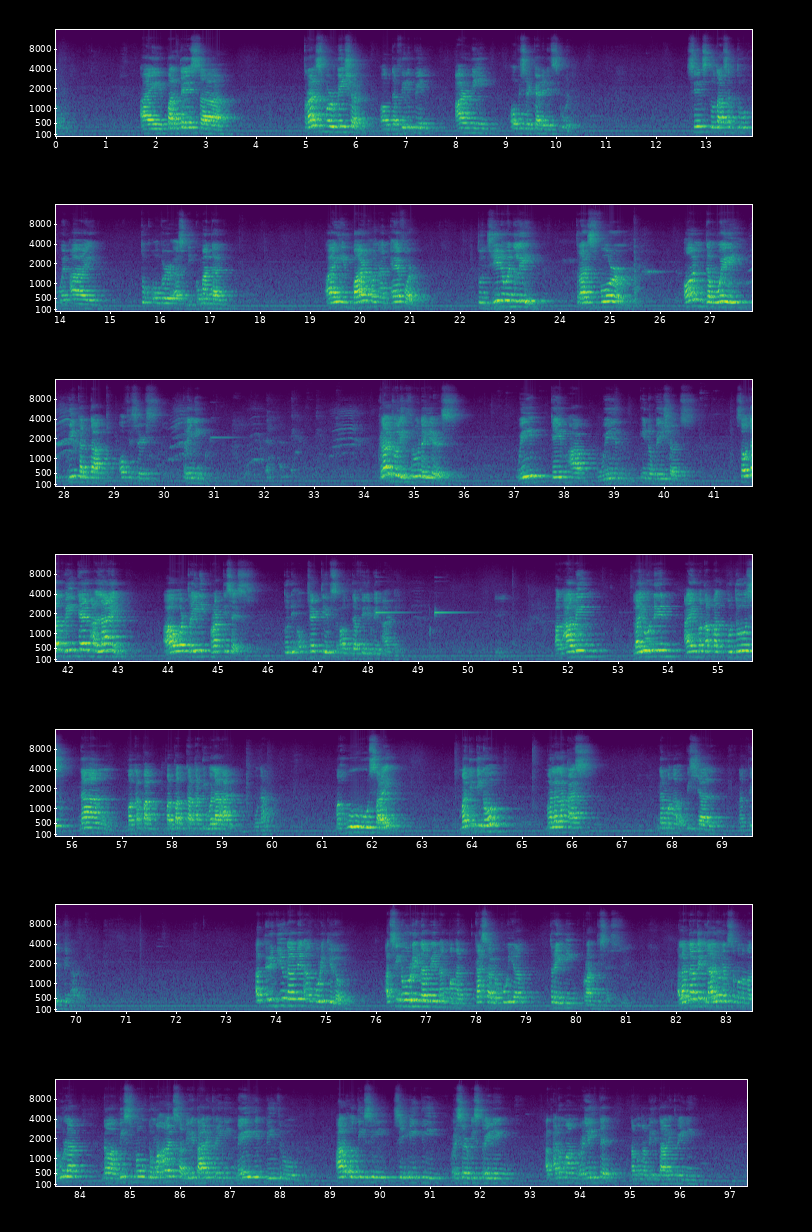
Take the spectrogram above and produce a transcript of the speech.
ay parte sa transformation of the Philippine Army Officer Candidate School. Since 2002, when I took over as the commandant, I embarked on an effort to genuinely transform on the way we conduct officers training. Gradually, through up with innovations so that we can align our training practices to the objectives of the Philippine Army. Ang aming layunin ay makapag-produce ng makapag, una, mahuhusay, matitino, malalakas ng mga opisyal ng Philippine Army. At review namin ang curriculum at sinuri namin ang mga kasalukuyang training practices. Alam natin, lalo na sa mga magulang na mismong dumaan sa military training, may it be through ROTC, CAT, reservist training, at anumang related na mga military training,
